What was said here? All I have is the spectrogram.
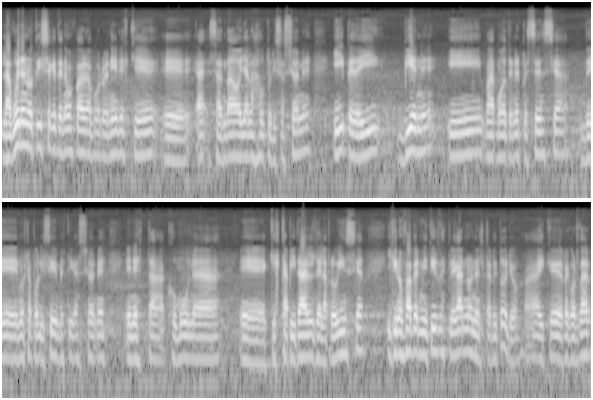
la buena noticia que tenemos para por venir es que eh, se han dado ya las autorizaciones y PDI viene y vamos a tener presencia de nuestra Policía de Investigaciones en esta comuna eh, que es capital de la provincia y que nos va a permitir desplegarnos en el territorio. Hay que recordar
